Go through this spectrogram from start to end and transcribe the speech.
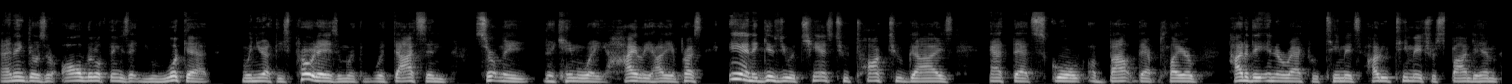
And I think those are all little things that you look at when you're at these pro days. And with with Dotson, certainly they came away highly, highly impressed. And it gives you a chance to talk to guys at that school about that player. How do they interact with teammates? How do teammates respond to him?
